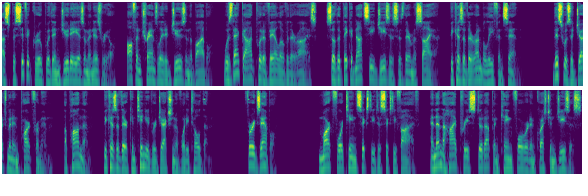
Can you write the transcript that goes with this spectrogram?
a specific group within Judaism and Israel, often translated Jews in the Bible, was that God put a veil over their eyes, so that they could not see Jesus as their Messiah, because of their unbelief and sin. This was a judgment in part from him, upon them, because of their continued rejection of what he told them. For example, Mark 14:60 65, and then the high priest stood up and came forward and questioned Jesus,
